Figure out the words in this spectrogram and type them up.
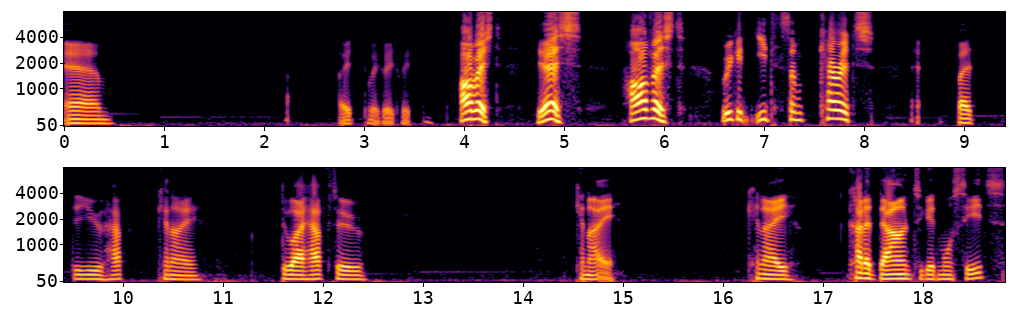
Um. Wait, wait, wait, wait. Harvest! Yes! Harvest! We can eat some carrots! But do you have... Can I... Do I have to... Can I... Can I cut it down to get more seeds?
